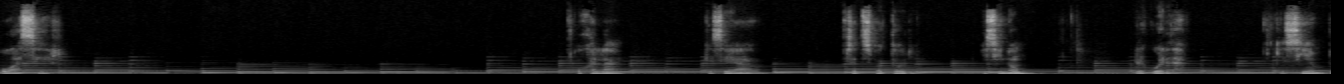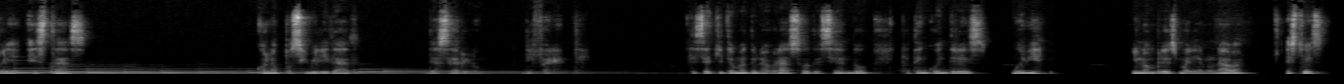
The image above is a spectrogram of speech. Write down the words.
o hacer? Ojalá que sea satisfactorio. Y si no, recuerda que siempre estás con la posibilidad de hacerlo diferente. Desde aquí te mando un abrazo deseando que te encuentres muy bien. Mi nombre es Mariano Nava. Esto es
